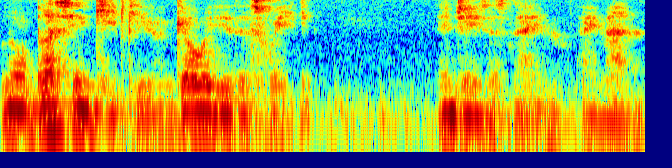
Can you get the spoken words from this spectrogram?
Lord, bless you and keep you and go with you this week. In Jesus' name, amen.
